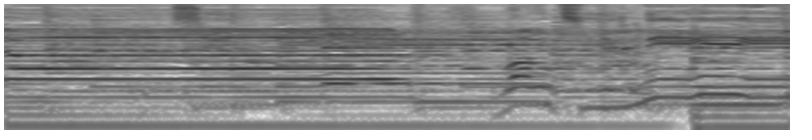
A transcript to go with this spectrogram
啊，忘记你。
